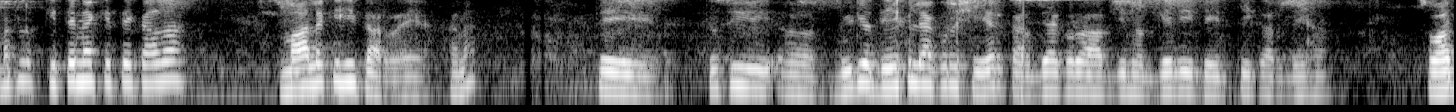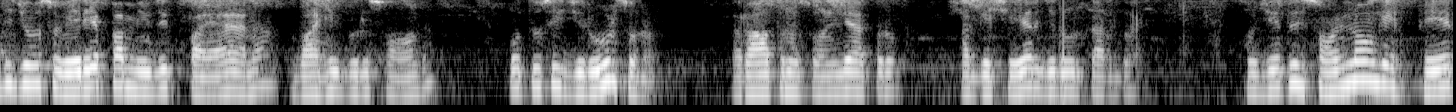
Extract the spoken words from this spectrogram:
ਮਤਲਬ ਕਿਤੇ ਨਾ ਕਿਤੇ ਕਾਹਦਾ? ਮਾਲਕ ਹੀ ਕਰ ਰਹੇ ਆ, ਹਨਾ? ਤੇ ਤੁਸੀਂ ਵੀਡੀਓ ਦੇਖ ਲਿਆ ਕਰੋ ਸ਼ੇਅਰ ਕਰ ਦਿਆ ਕਰੋ, ਆਪ ਜੀ ਨੂੰ ਅੱਗੇ ਵੀ ਬੇਨਤੀ ਕਰਦੇ ਹਾਂ। ਸੋ ਅੱਜ ਜੋ ਸਵੇਰੇ ਆਪਾਂ 뮤직 ਪਾਇਆ ਹੈ ਨਾ, ਵਾਹਿਗੁਰੂ ਸੌਂਗ ਉਹ ਤੁਸੀਂ ਜ਼ਰੂਰ ਸੁਣੋ। ਰਾਤ ਨੂੰ ਸੁਣ ਲਿਆ ਕਰੋ, ਅੱਗੇ ਸ਼ੇਅਰ ਜ਼ਰੂਰ ਕਰ ਦਿਓ। ਸੋ ਜੇ ਤੁਸੀਂ ਸੁਣ ਲਓਗੇ, ਫਿਰ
